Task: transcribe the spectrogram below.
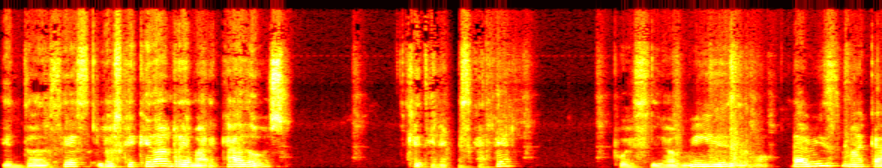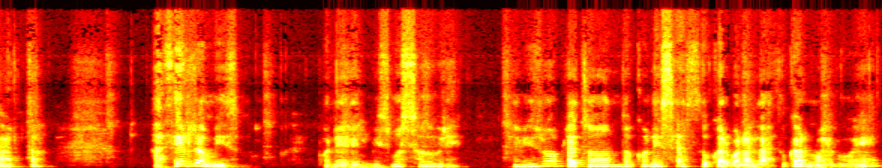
Entonces, los que quedan remarcados, ¿qué tienes que hacer? Pues lo mismo, la misma carta, hacer lo mismo, poner el mismo sobre, el mismo plato con ese azúcar, bueno, el azúcar nuevo, ¿eh?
